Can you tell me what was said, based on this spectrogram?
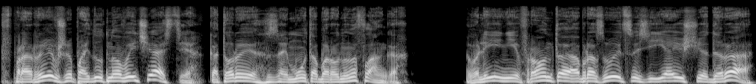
В прорыв же пойдут новые части, которые займут оборону на флангах. В линии фронта образуется зияющая дыра,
